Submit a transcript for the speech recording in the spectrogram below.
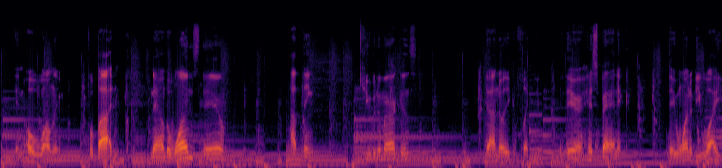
and overwhelming for Biden. Now, the ones there, I think Cuban Americans, I know they conflicted. They're Hispanic, they want to be white,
